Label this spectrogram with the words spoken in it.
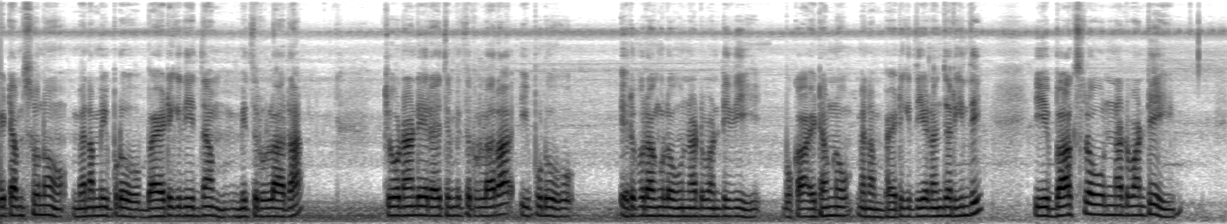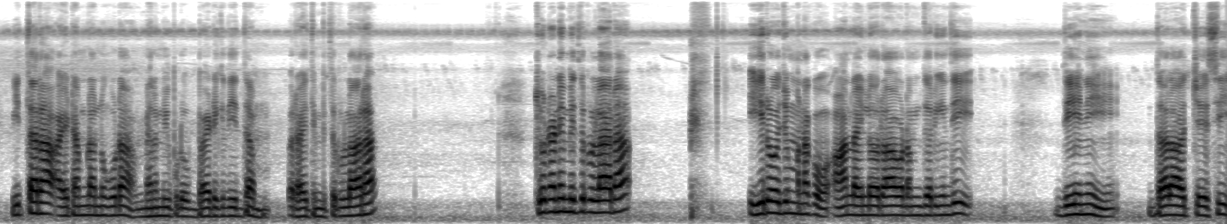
ఐటమ్స్ను మనం ఇప్పుడు బయటికి తీద్దాం మిత్రులారా. చూడండి రైతు మిత్రులారా ఇప్పుడు ఎరుపు రంగులో ఉన్నటువంటిది ఒక ఐటమ్ను మనం బయటికి తీయడం జరిగింది. ఈ బాక్స్లో ఉన్నటువంటి ఇతర ఐటమ్లను కూడా మనం ఇప్పుడు బయటికి తీద్దాం రైతు మిత్రులారా. చూడండి మిత్రులారా ఈరోజు మనకు ఆన్లైన్లో రావడం జరిగింది. దీని ధర వచ్చేసి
